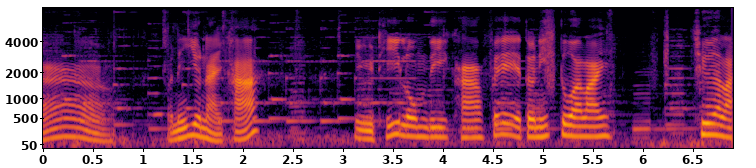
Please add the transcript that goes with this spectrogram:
อ้าวันนี้อยู่ไหนคะ อยู่ที่ลมดีคาเฟ่ตัวนี้ตัวอะไร ชื่ออะไร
